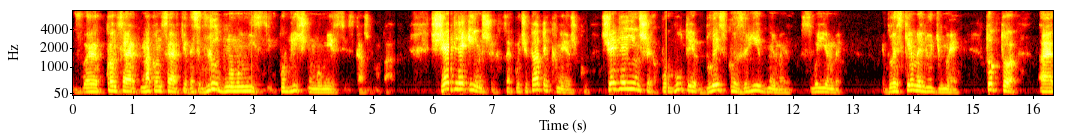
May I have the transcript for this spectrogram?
в е, концерт, на концерті, десь в людному місці, в публічному місці, скажімо так. Ще для інших це почитати книжку, ще для інших побути близько з рідними своїми близькими людьми. Тобто е,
